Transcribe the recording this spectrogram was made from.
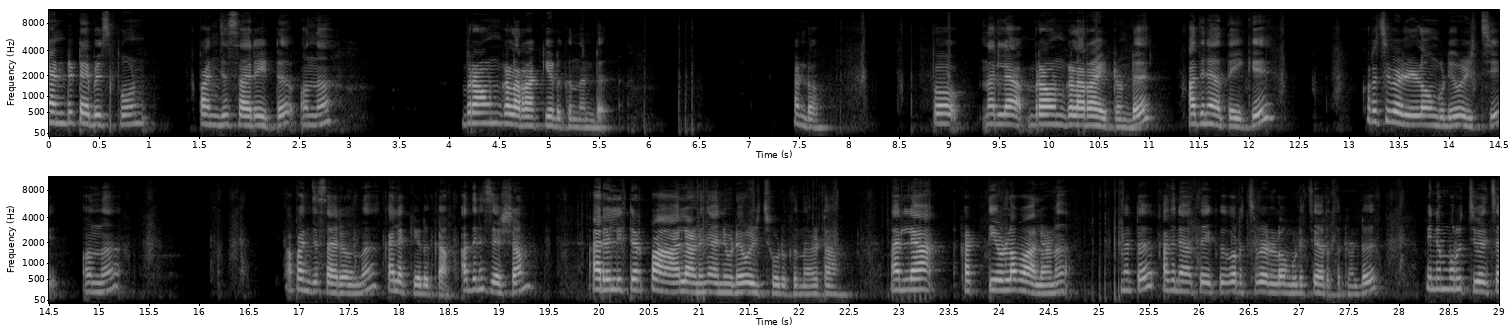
രണ്ട് ടേബിൾ സ്പൂൺ പഞ്ചസാര ഇട്ട് ഒന്ന് ബ്രൗൺ കളറാക്കി എടുക്കുന്നുണ്ട്. കണ്ടോ? ഇപ്പോൾ നല്ല ബ്രൗൺ കളറായിട്ടുണ്ട്. അതിനകത്തേക്ക് കുറച്ച് വെള്ളവും കൂടി ഒഴിച്ച് ഒന്ന് ആ പഞ്ചസാര ഒന്ന് കലക്കിയെടുക്കാം. അതിനുശേഷം അര ലിറ്റർ പാലാണ് ഞാനിവിടെ ഒഴിച്ചു കൊടുക്കുന്നത് കേട്ടോ. നല്ല കട്ടിയുള്ള പാലാണ്. എന്നിട്ട് അതിനകത്തേക്ക് കുറച്ച് വെള്ളവും കൂടി ചേർത്തിട്ടുണ്ട്. പിന്നെ മുറിച്ച് വെച്ച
